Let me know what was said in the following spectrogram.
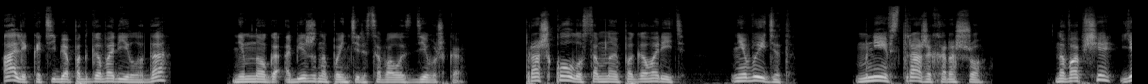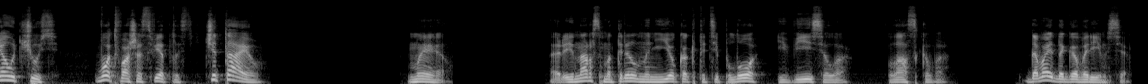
Алика тебя подговорила, да? Немного обиженно поинтересовалась девушка. Про школу со мной поговорить. Не выйдет. Мне и в страже хорошо. Но вообще я учусь. Вот ваша светлость, читаю. Мэл. Ренар смотрел на нее как-то тепло и весело. ласково. «Давай договоримся.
